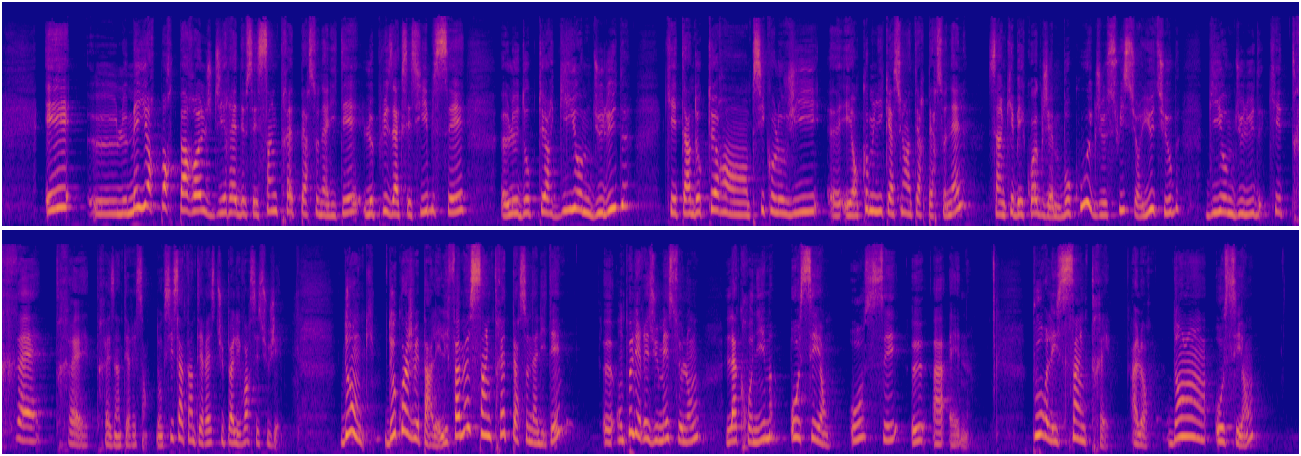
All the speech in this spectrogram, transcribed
Et euh, le meilleur porte-parole, je dirais, de ces cinq traits de personnalité, le plus accessible, c'est euh, le docteur Guillaume Dulude, qui est un docteur en psychologie euh, et en communication interpersonnelle. C'est un Québécois que j'aime beaucoup et que je suis sur YouTube, Guillaume Dulude, qui est très, très, très intéressant. Donc si ça t'intéresse, tu peux aller voir ces sujets. Donc, de quoi je vais parler? Les fameux cinq traits de personnalité, on peut les résumer selon l'acronyme Océan, O-C-E-A-N, pour les cinq traits. Alors, dans Océan,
